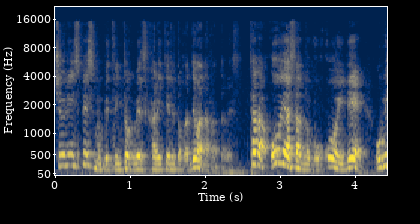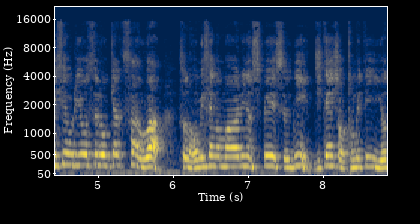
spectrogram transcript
駐輪スペースも別に特別借りてるとかではなかったです。ただ、大家さんのご好意で、お店を利用するお客さんは、そのお店の周りのスペースに自転車を止めていいよ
